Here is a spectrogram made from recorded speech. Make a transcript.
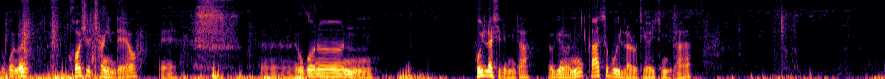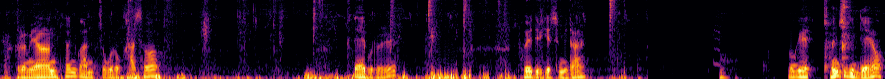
요거는 거실창인데요. 예. 어, 요거는 보일러실입니다. 여기는 가스 보일러로 되어 있습니다. 자, 그러면 현관 쪽으로 가서 내부를 보여드리겠습니다. 요게 전실인데요.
